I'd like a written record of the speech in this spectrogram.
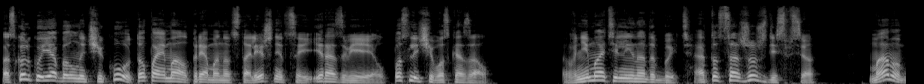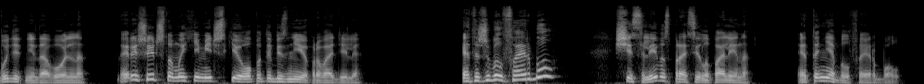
Поскольку я был на чеку, то поймал прямо над столешницей и развеял, после чего сказал. «Внимательнее надо быть, а то сожжешь здесь все. Мама будет недовольна. Решит, что мы химические опыты без нее проводили». «Это же был фаербол?» — счастливо спросила Полина. «Это не был фаербол.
